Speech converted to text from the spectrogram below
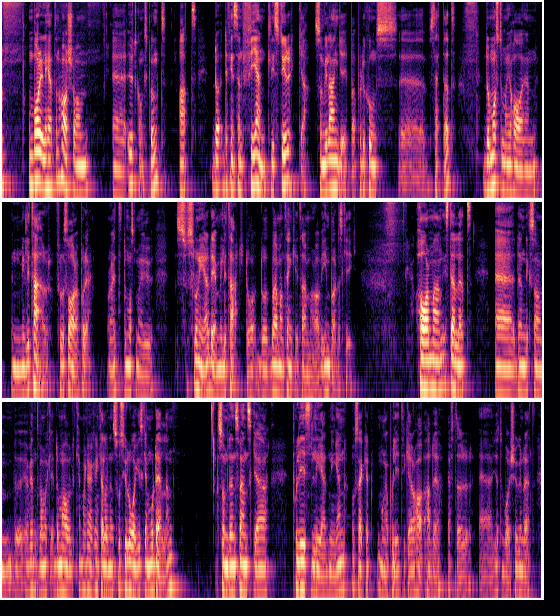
om borgerligheten har som eh, utgångspunkt att då, det finns en fientlig styrka som vill angripa produktionssättet. Eh, då måste man ju ha en, en militär för att svara på det. Right? Då måste man ju slå ner det militärt. Då, då börjar man tänka i termer av inbördeskrig. Har man istället eh, den liksom, jag vet inte vad man, de har, man kan kalla den sociologiska modellen. Som den svenska polisledningen och säkert många politiker hade efter eh, Göteborg 2001.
